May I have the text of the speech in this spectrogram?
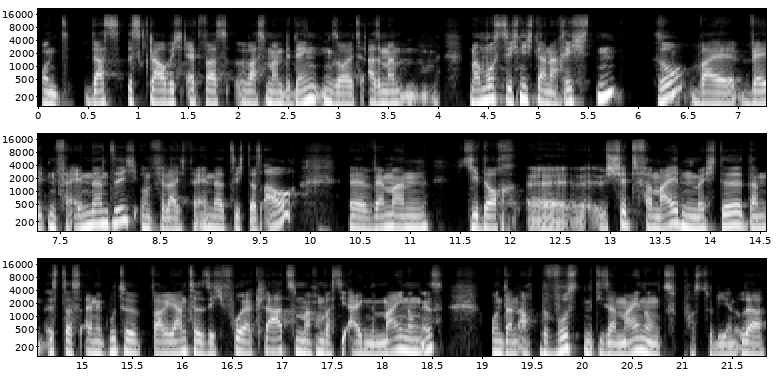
Und das ist, glaube ich, etwas, was man bedenken sollte. Also man, man muss sich nicht danach richten, so, weil Welten verändern sich und vielleicht verändert sich das auch. Äh, wenn man jedoch äh, Shit vermeiden möchte, dann ist das eine gute Variante, sich vorher klar zu machen, was die eigene Meinung ist und dann auch bewusst mit dieser Meinung zu postulieren oder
